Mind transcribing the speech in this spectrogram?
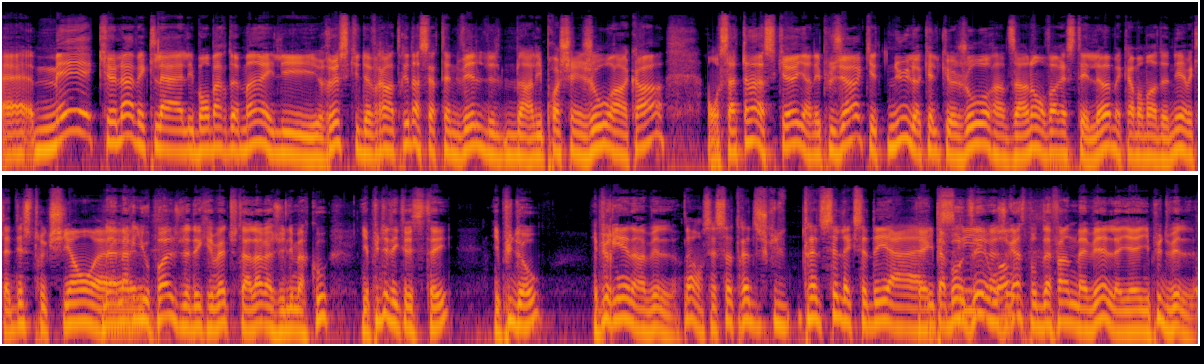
euh, mais que là, avec la, les bombardements et les Russes qui devraient entrer dans certaines villes dans les prochains jours encore, on s'attend à ce qu'il y en ait plusieurs qui aient tenu là, quelques jours en disant non, on va rester là, mais qu'à un moment donné, avec la destruction, euh, Mais à Mariupol, je le décrivais tout à l'heure à Julie Marcoux, il n'y a plus d'électricité, il n'y a plus d'eau, n'y a plus rien dans la ville. là. non, c'est ça, très, difficile- très difficile d'accéder à Fait T'as beau dire, ou je reste pour défendre ma ville, il n'y a, plus de ville. là.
